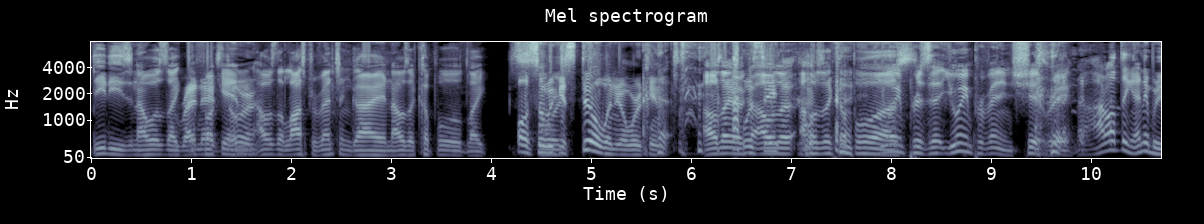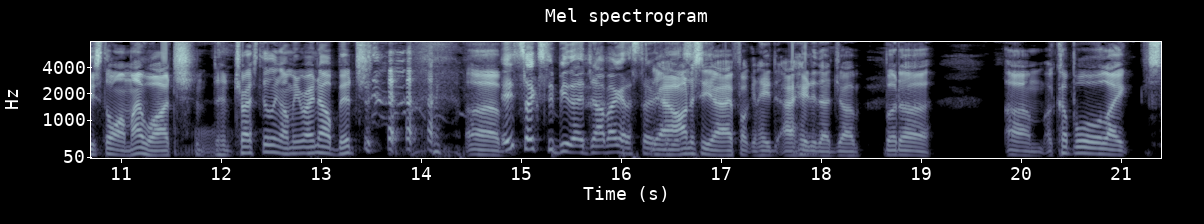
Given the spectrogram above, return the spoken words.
Dee Dee's, and I was like Right the next fucking. door. I was the loss prevention guy, and I was a couple like. Oh, so we stores- can steal when you're working. I was like, a, I was Pussy. a, I was a couple. you Uh, ain't present. You ain't preventing shit, right? I don't think anybody stole on my watch. Try stealing on me right now, bitch. uh, It sucks to be that job. I gotta start. yeah, this. honestly, I fucking hate. I hated that job. But uh, um, a couple like s-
